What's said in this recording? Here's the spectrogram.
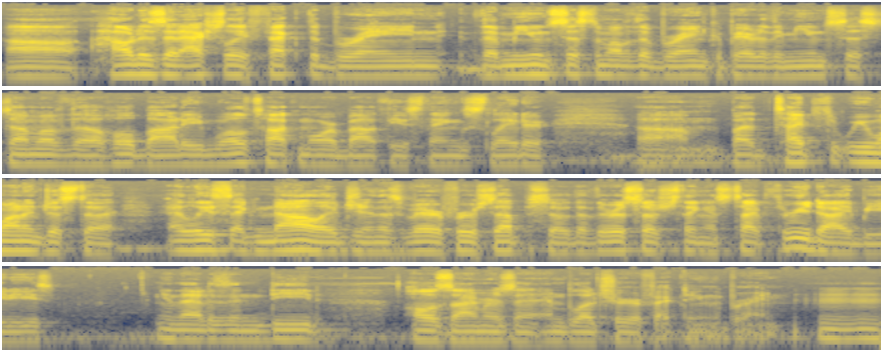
uh, how does it actually affect the brain, the immune system of the brain compared to the immune system of the whole body? We'll talk more about these things later. Um, but type th- we wanted just to at least acknowledge in this very first episode that there is such thing as type three diabetes, and that is indeed Alzheimer's and, and blood sugar affecting the brain. hmm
